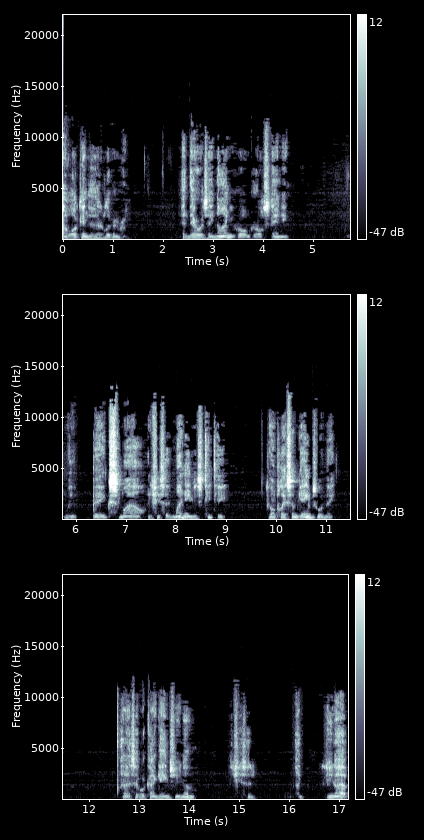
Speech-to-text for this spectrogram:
I walked into their living room, and there was a nine year old girl standing with a big smile. And she said, My name is Titi. Do you want to play some games with me? And I said, What kind of games do you know? She said, Do you know how?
